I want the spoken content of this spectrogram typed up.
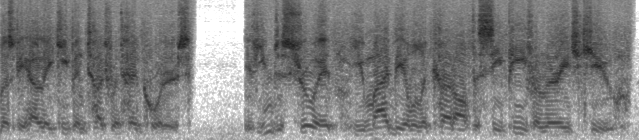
Must be how they keep in touch with headquarters. If you destroy it, you might be able to cut off the CP from their HQ.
